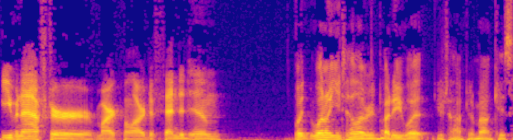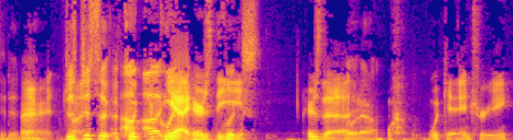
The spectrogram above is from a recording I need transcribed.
even after Mark Millar defended him, why don't you tell everybody what you're talking about in case they didn't? All know? right, just fine. just a, a quick, Uh, uh, a quick- yeah, here's the quick here's the Lowdown. Wiki entry.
